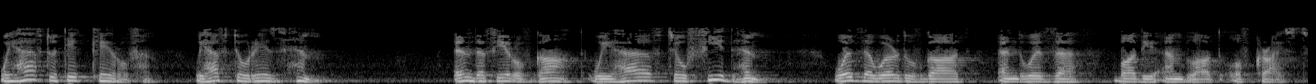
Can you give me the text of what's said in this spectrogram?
we have to take care of him. We have to raise him in the fear of God. We have to feed him with the word of God and with the body and blood of Christ.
